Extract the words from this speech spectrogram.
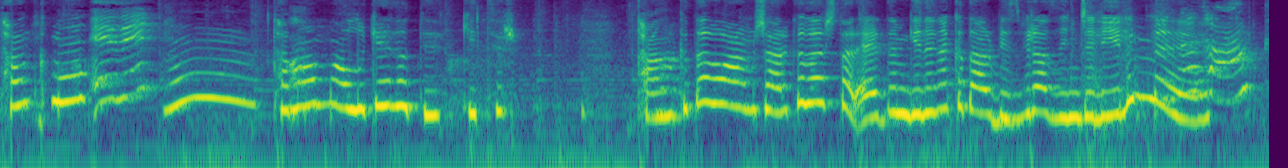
Tank mı? Evet. Hmm, tamam al gel hadi getir. Tankı da varmış arkadaşlar. Erdem gelene kadar biz biraz inceleyelim mi? Tank.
